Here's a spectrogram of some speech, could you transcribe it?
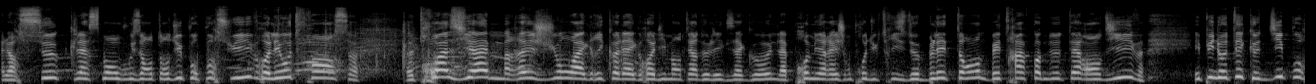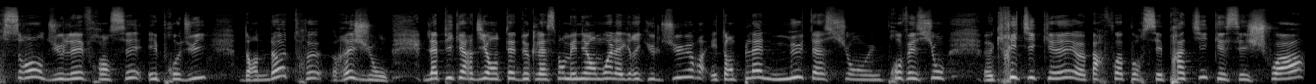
Alors ce classement, on vous a entendu pour poursuivre. Les Hauts-de-France, troisième région agricole et agroalimentaire de l'Hexagone, la première région productrice de blé tendre, betteraves, pommes de terre, endives. Et puis notez que 10% du lait français est produit dans notre région. La Picardie en tête de classement, mais néanmoins l'agriculture est en pleine mutation. Une profession euh, critiquée euh, parfois pour ses pratiques et ses choix.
